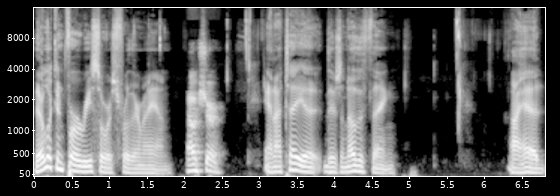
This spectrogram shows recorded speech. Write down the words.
They're looking for a resource for their man. Oh, sure. And I tell you, there's another thing. I had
